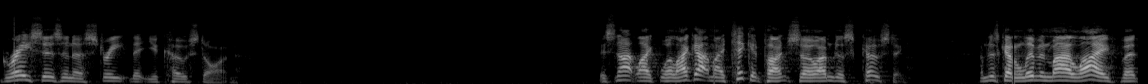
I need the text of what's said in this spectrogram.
Grace isn't a street that you coast on. It's not like, well, I got my ticket punched, so I'm just coasting. I'm just kind of living my life, but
